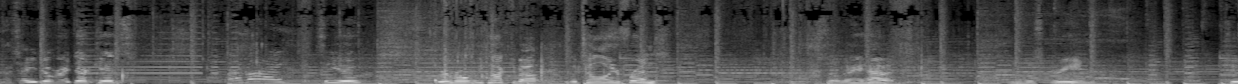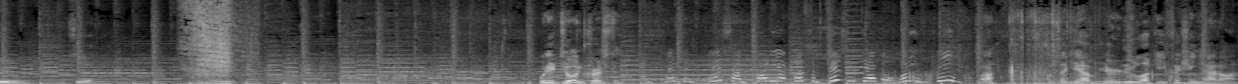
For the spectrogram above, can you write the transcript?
That's how you do it right there, kids. Bye-bye. See you. Remember what we talked about. Go tell all your friends. So there you have it. With this green tube. That's it. What are you doing, Kristen? I'm catching fish on Custom Fishing Tackle. What do you think? Huh. Looks like you have your new lucky fishing hat on.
